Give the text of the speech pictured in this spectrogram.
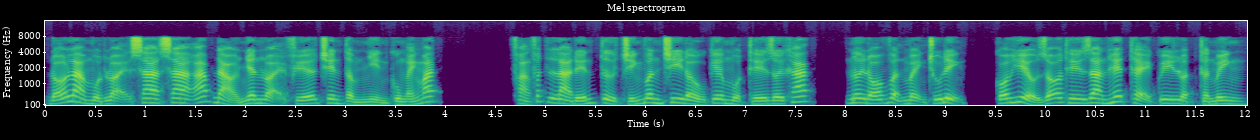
Đó là một loại xa xa áp đảo nhân loại phía trên tầm nhìn cùng ánh mắt. phảng phất là đến từ chính vân chi đầu kia một thế giới khác, nơi đó vận mệnh chú định, có hiểu rõ thế gian hết thể quy luật thần minh,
